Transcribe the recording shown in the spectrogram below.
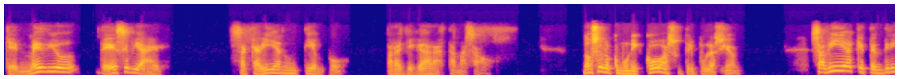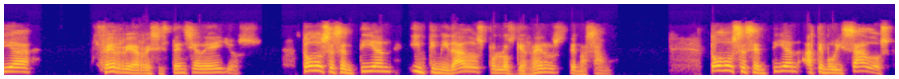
que en medio de ese viaje sacarían un tiempo para llegar hasta Masao. No se lo comunicó a su tripulación. Sabía que tendría férrea resistencia de ellos. Todos se sentían intimidados por los guerreros de Masao. Todos se sentían atemorizados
